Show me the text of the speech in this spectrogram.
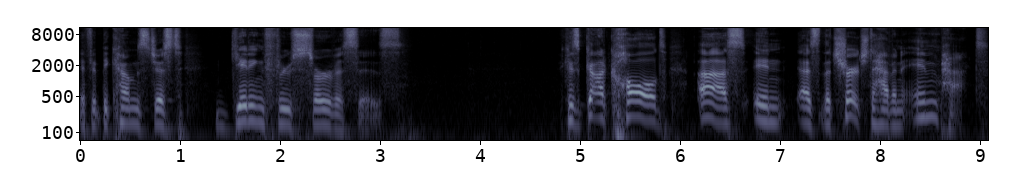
if it becomes just getting through services. Because God called us in as the church to have an impact.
